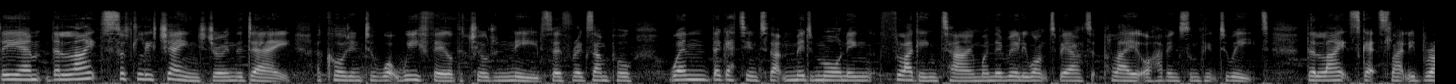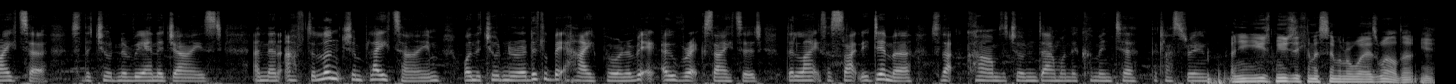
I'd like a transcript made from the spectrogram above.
The, um, the lights subtly change during the day according to what we feel the children need. So, for example, when they're getting to that mid morning flagging time when they really want to be out at play or having something to eat, the lights get slightly brighter so the children are re energised. And then after lunch and playtime, when the children are a little bit hyper and a bit overexcited, the lights are slightly dimmer so that calms the children down when they come into the classroom. And you use music in a similar way as well, don't you?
